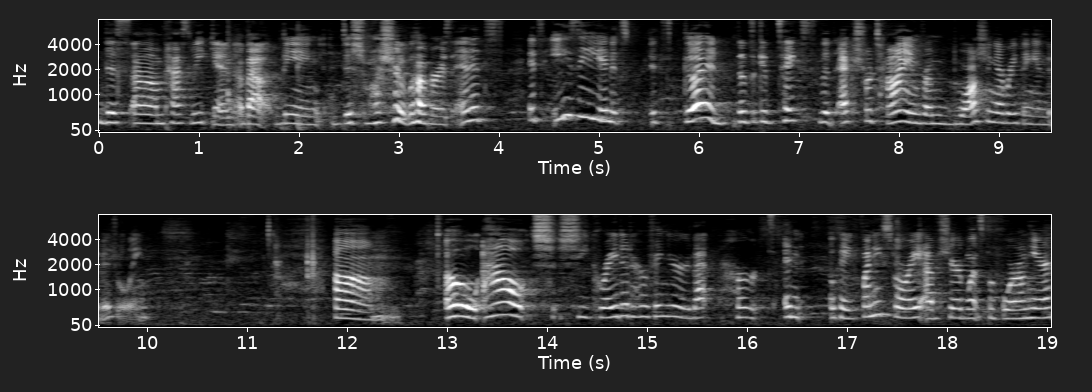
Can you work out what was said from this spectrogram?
this um, past weekend about being dishwasher lovers, and it's it's easy and it's it's good. That's it takes the extra time from washing everything individually. Um, oh, ouch. She grated her finger. That hurts. And okay, funny story I've shared once before on here.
